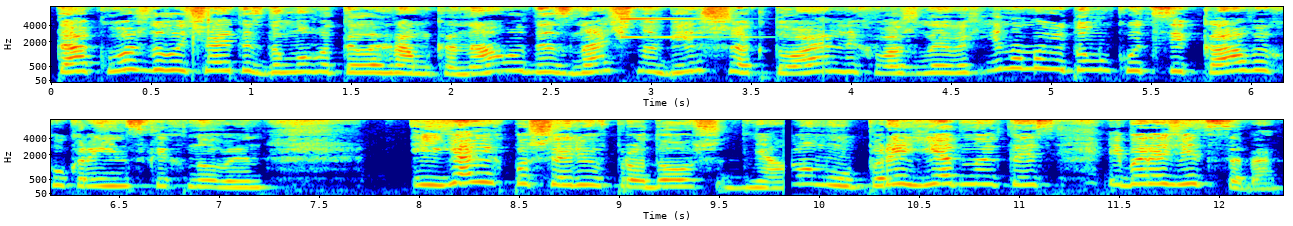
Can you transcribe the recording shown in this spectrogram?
Також долучайтесь до мого телеграм-каналу, де значно більше актуальних, важливих і, на мою думку, цікавих українських новин. І я їх поширюю впродовж дня. Тому приєднуйтесь і бережіть себе.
